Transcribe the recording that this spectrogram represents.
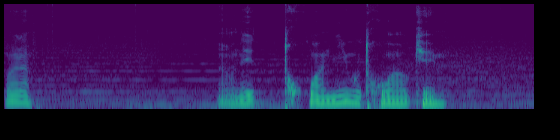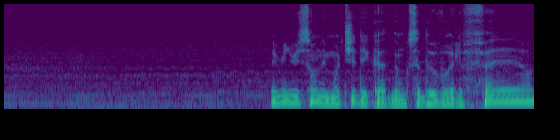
Voilà. On est 3, niveau 3, ok. 2800 on est moitié des 4, donc ça devrait le faire.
